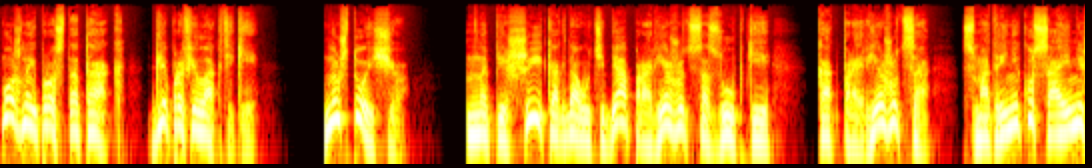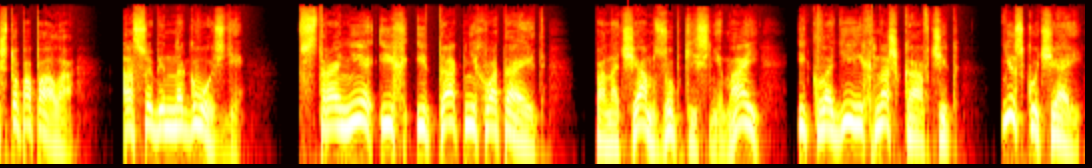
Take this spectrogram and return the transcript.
Можно и просто так, для профилактики. Ну что еще? Напиши, когда у тебя прорежутся зубки. Как прорежутся, смотри, не кусай ими, что попало. Особенно гвозди. В стране их и так не хватает. По ночам зубки снимай и клади их на шкафчик. Не скучай,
